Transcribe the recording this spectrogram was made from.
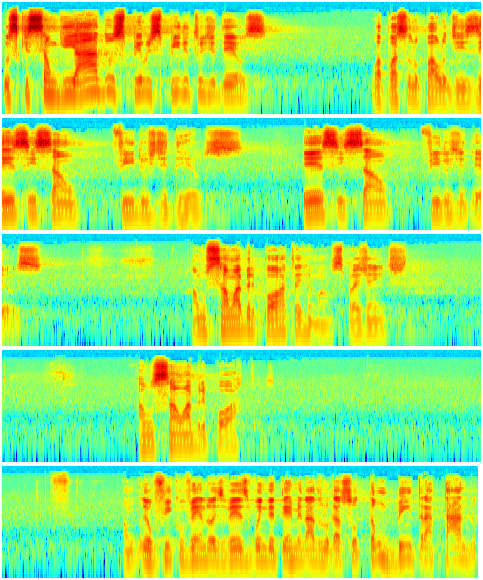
os que são guiados pelo Espírito de Deus. O apóstolo Paulo diz: esses são filhos de Deus, esses são filhos de Deus. A unção abre porta, irmãos, para a gente. A unção abre porta. Eu fico vendo, às vezes, vou em determinado lugar, sou tão bem tratado,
